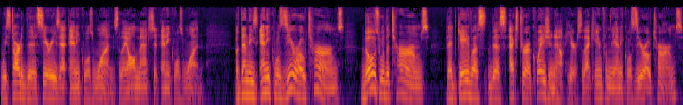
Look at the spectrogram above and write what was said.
we started the series at n equals 1. So they all matched at n equals 1. But then these n equals 0 terms, those were the terms that gave us this extra equation out here. So that came from the n equals 0 terms.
